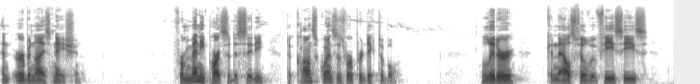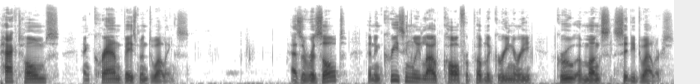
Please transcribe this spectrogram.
and urbanized nation. For many parts of the city, the consequences were predictable. Litter, canals filled with feces, packed homes, and crammed basement dwellings. As a result, an increasingly loud call for public greenery grew amongst city dwellers.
